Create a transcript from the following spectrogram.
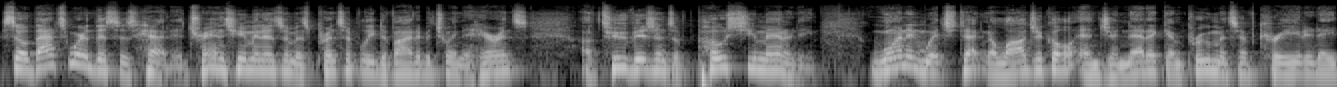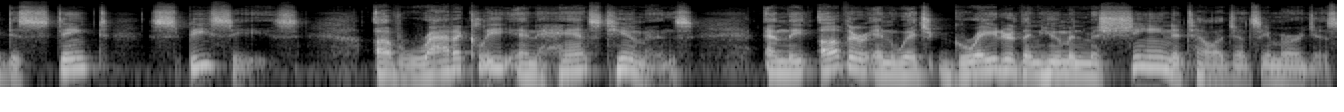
So that's where this is headed. Transhumanism is principally divided between adherents of two visions of post humanity one in which technological and genetic improvements have created a distinct species of radically enhanced humans, and the other in which greater than human machine intelligence emerges.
